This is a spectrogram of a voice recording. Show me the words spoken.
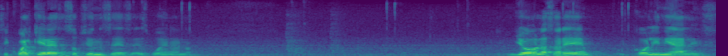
Si cualquiera de esas opciones es, es buena, ¿no? Yo las haré colineales.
